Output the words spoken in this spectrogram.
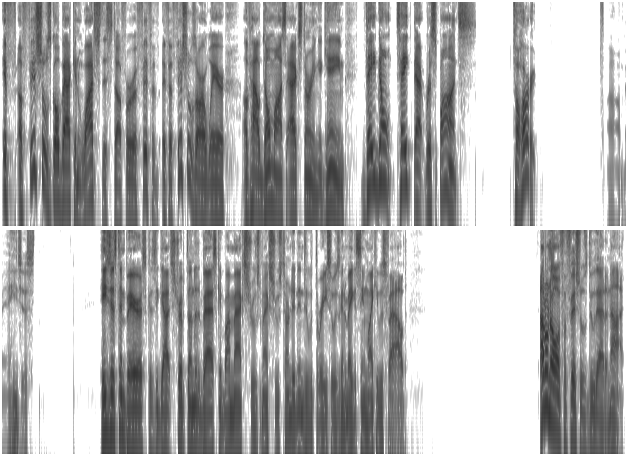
if officials go back and watch this stuff, or if, if, if officials are aware of how Domas acts during a game, they don't take that response to heart. Oh man, he just he's just embarrassed because he got stripped under the basket by Max Strus. Max Strus turned it into a three, so he's going to make it seem like he was fouled. I don't know if officials do that or not,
